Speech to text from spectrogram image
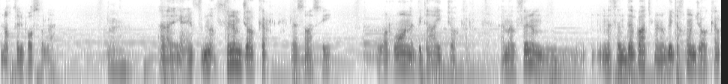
النقطة اللي بوصل لها آه يعني فيلم جوكر الأساسي ورونا بداية جوكر. أما فيلم مثلا The Batman وبيدخلون جوكر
